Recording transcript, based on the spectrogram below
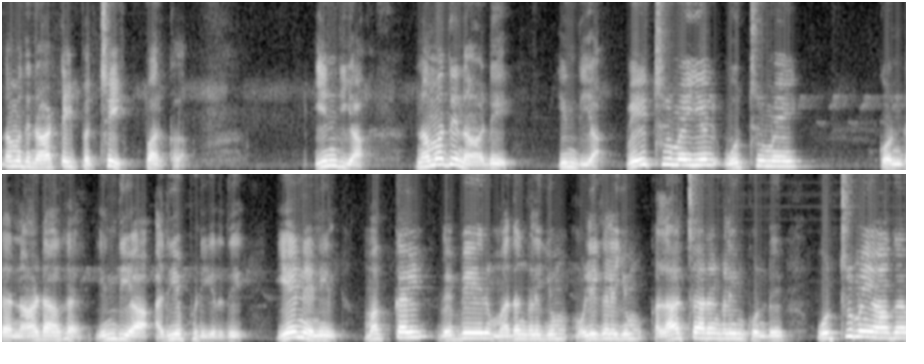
நமது நாட்டை பற்றி பார்க்கலாம். இந்தியா நமது நாடு இந்தியா. வேற்றுமையில் ஒற்றுமை கொண்ட நாடாக இந்தியா அறியப்படுகிறது. ஏனெனில் மக்கள் வெவ்வேறு மதங்களையும் மொழிகளையும் கலாச்சாரங்களையும் கொண்டு ஒற்றுமையாக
